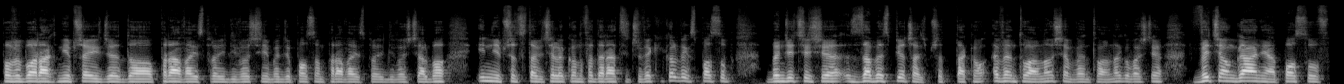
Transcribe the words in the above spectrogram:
po wyborach nie przejdzie do Prawa i Sprawiedliwości, nie będzie posłem Prawa i Sprawiedliwości, albo inni przedstawiciele Konfederacji? Czy w jakikolwiek sposób będziecie się zabezpieczać przed taką ewentualnością, ewentualnego właśnie wyciągania posłów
